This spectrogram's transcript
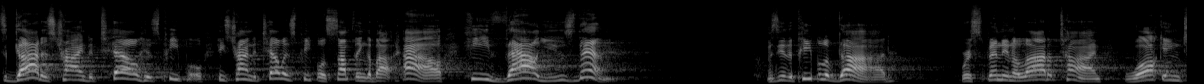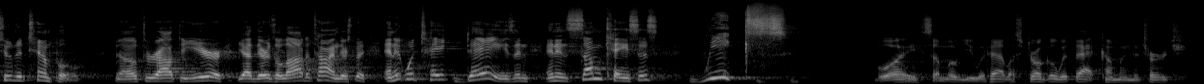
So God is trying to tell his people, he's trying to tell his people something about how he values them. You see, the people of God were spending a lot of time walking to the temple. You know, throughout the year, yeah, there's a lot of time. There's, and it would take days, and, and in some cases, weeks. Boy, some of you would have a struggle with that coming to church.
